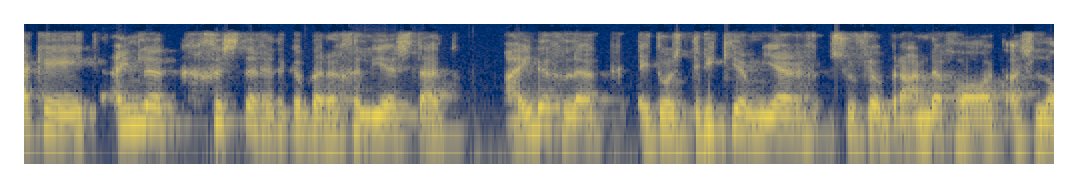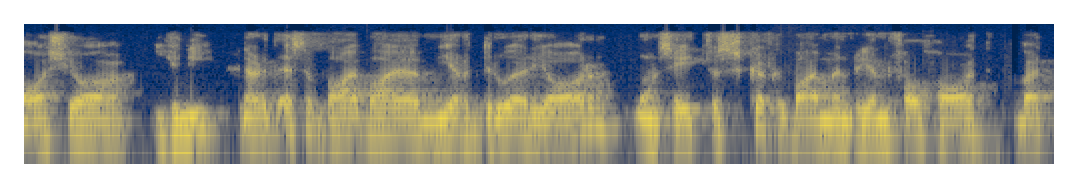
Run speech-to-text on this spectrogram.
Ek het eintlik gister het ek 'n berig gelees dat heidaglik het ons 3 keer meer soveel brande gehad as laas jaar Junie. Nou dit is 'n baie baie meer droër jaar. Ons het verskriklik baie min reënval gehad wat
